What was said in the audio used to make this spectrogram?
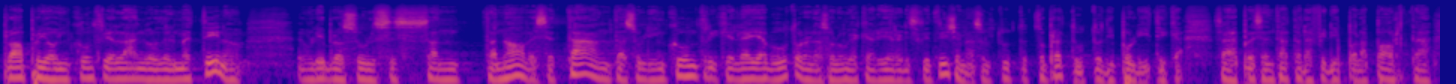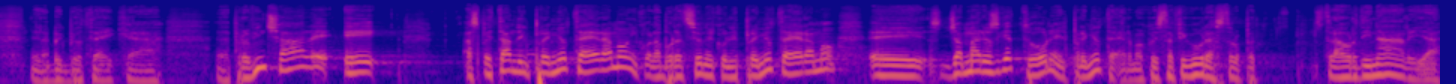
proprio Incontri all'angolo del mattino, è un libro sul 69-70, sugli incontri che lei ha avuto nella sua lunga carriera di scrittrice, ma tutto, soprattutto di politica. Sarà presentata da Filippo Laporta nella biblioteca eh, provinciale e aspettando il premio Teramo, in collaborazione con il premio Teramo, eh, Gianmario Sgattone, il premio Teramo, questa figura straordinaria,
